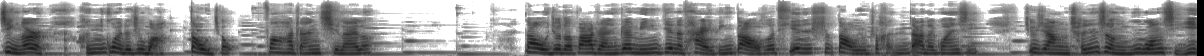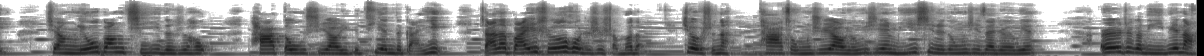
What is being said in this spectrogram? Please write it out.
进而很快的就把道教发展起来了。道教的发展跟民间的太平道和天师道有着很大的关系，就像陈胜吴广起义。像刘邦起义的时候，他都需要一个天的感应，斩了白蛇或者是什么的，就是呢，他总需要有一些迷信的东西在这边。而这个里边呢，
